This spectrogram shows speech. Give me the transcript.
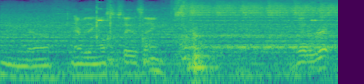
And uh, everything else will stay the same. Let it rip.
